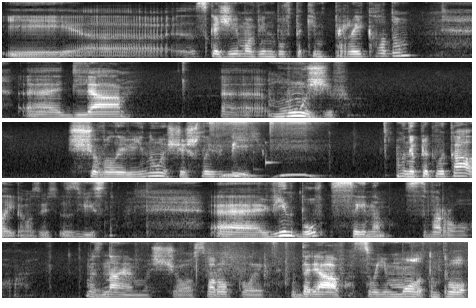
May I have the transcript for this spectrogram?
І, скажімо, він був таким прикладом для мужів, що вели війну, що йшли в бій. Вони прикликали його, звісно. Е, Він був сином Сварога. Ми знаємо, що Сварог, коли вдаряв своїм молотом по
